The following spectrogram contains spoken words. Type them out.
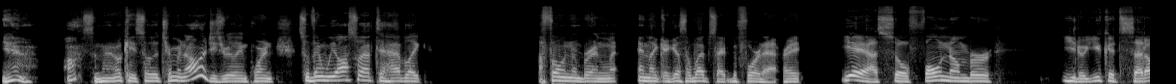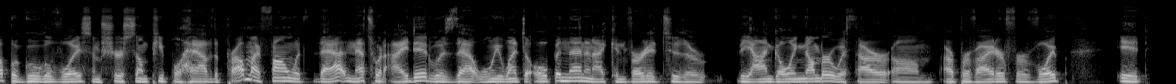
Yeah. Awesome, man. Okay. So the terminology is really important. So then we also have to have like a phone number and and like I guess a website before that, right? Yeah. So phone number, you know, you could set up a Google Voice. I'm sure some people have. The problem I found with that, and that's what I did, was that when we went to open then, and I converted to the the ongoing number with our um, our provider for VoIP, it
